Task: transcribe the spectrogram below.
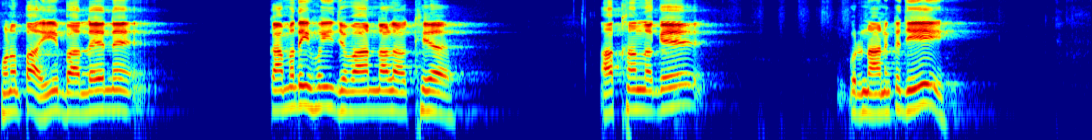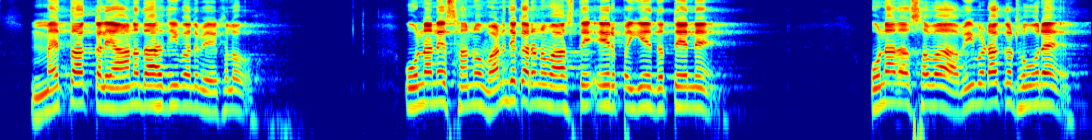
ਹੁਣ ਭਾਈ ਬਾਲੇ ਨੇ ਕੰਮ ਦੀ ਹੋਈ ਜਵਾਨ ਨਾਲ ਆਖਿਆ, ਆਖਣ ਲੱਗੇ, ਗੁਰੂ ਨਾਨਕ ਜੀ ਮਹਿਤਾ ਕਲਿਆਣ ਦਾਸ ਜੀ ਵੱਲ ਵੇਖ ਲਓ। ਉਹਨਾਂ ਨੇ ਸਾਨੂੰ ਵਣਜ ਕਰਨ ਵਾਸਤੇ ਇਹ ਰੁਪਈਏ ਦਿੱਤੇ ਨੇ। ਉਹਨਾਂ ਦਾ ਸੁਭਾਅ ਵੀ ਬੜਾ ਕਠੋਰ ਹੈ।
